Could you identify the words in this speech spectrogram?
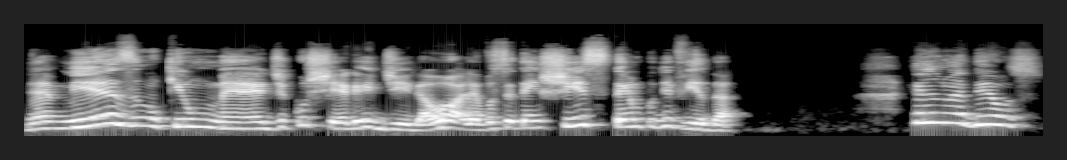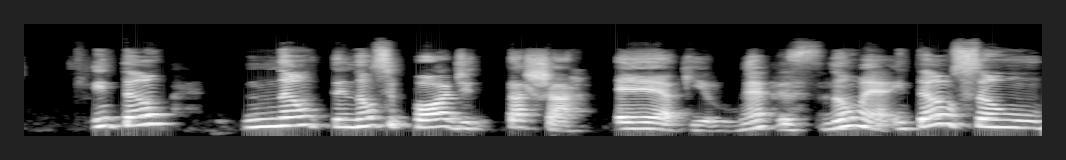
né? Mesmo que um médico chegue e diga: olha, você tem X tempo de vida. Ele não é Deus. Então, não, não se pode taxar. É aquilo, né? Não é. Então, são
